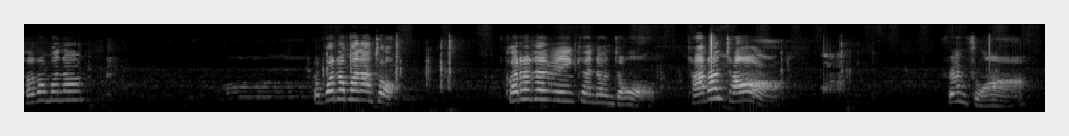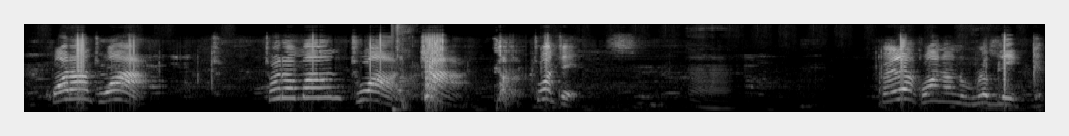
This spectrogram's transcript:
저러면은 저러면은 저. 가라데미 캔던 저. 다른 저. 그런 좋아. 과란 좋아. 저러면 좋아. 자 좋았지? kailangan na ng Blake.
